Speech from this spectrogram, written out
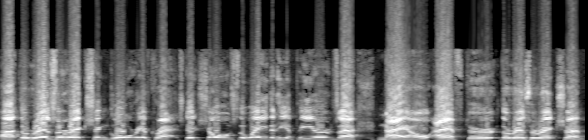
uh, the resurrection glory of Christ. It shows the way that He appears uh, now after the resurrection.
